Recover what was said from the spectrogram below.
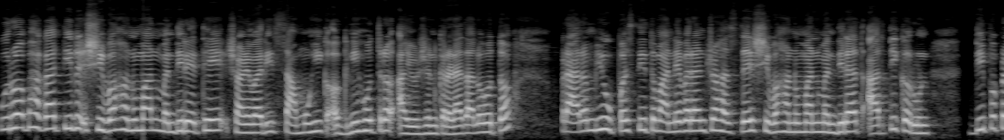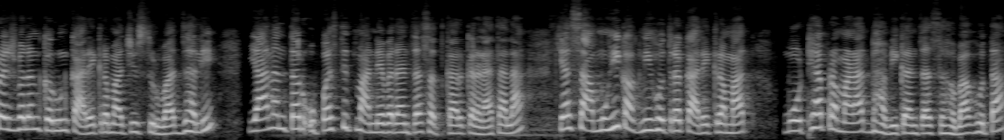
पूर्व भागातील शिवहनुमान मंदिर येथे शनिवारी सामूहिक अग्निहोत्र आयोजन करण्यात आलं होतं. प्रारंभी उपस्थित मान्यवरांच्या हस्ते शिवहनुमान मंदिरात आरती करून दीपप्रज्वलन करून कार्यक्रमाची सुरुवात झाली. यानंतर उपस्थित मान्यवरांचा सत्कार करण्यात आला. या सामूहिक अग्निहोत्र कार्यक्रमात मोठ्या प्रमाणात भाविकांचा सहभाग होता.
